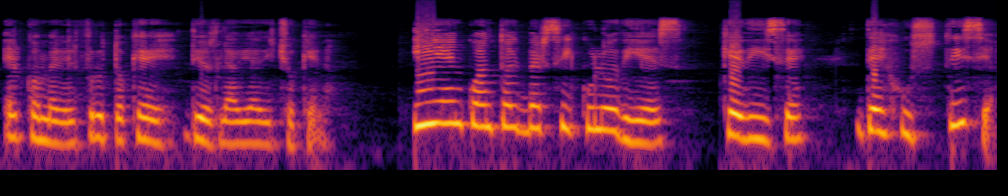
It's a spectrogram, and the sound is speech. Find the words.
el comer el fruto que Dios le había dicho que no. Y en cuanto al versículo 10, que dice, de justicia,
